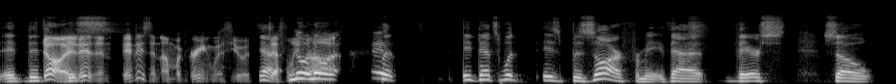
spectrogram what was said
it. it no, it this- isn't. It isn't. I'm agreeing with you. It's Yeah, definitely no, no, not. But it, that's what is bizarre for me. That there's so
